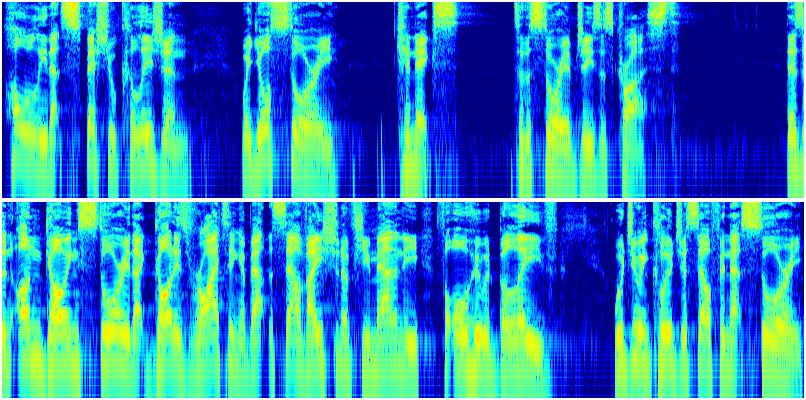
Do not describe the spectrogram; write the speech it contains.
holy, that special collision where your story connects to the story of Jesus Christ. There's an ongoing story that God is writing about the salvation of humanity for all who would believe. Would you include yourself in that story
